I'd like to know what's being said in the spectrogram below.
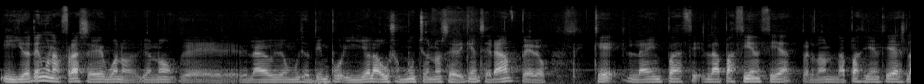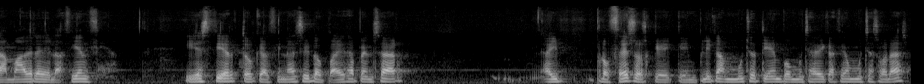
Y yo tengo una frase, bueno, yo no, la he oído mucho tiempo y yo la uso mucho, no sé de quién será, pero que la, la paciencia, perdón, la paciencia es la madre de la ciencia. Y es cierto que al final si lo paráis a pensar, hay procesos que, que implican mucho tiempo, mucha dedicación, muchas horas,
